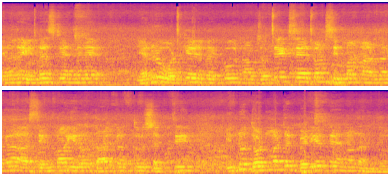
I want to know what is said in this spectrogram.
ಏನಂದರೆ ಇಂಡಸ್ಟ್ರಿ ಅಂದಮೇಲೆ ಎಲ್ಲರೂ ಒಟ್ಟಿಗೆ ಇರಬೇಕು. ನಾವು ಜೊತೆಗೆ ಸೇರ್ಕೊಂಡು ಸಿನಿಮಾ ಮಾಡಿದಾಗ ಆ ಸಿನಿಮಾಗಿರೋ ತಾಕತ್ತು, ಶಕ್ತಿ ಇನ್ನೂ ದೊಡ್ಡ ಮಟ್ಟಕ್ಕೆ ಬೆಳೆಯುತ್ತೆ ಅನ್ನೋ ನಂದು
